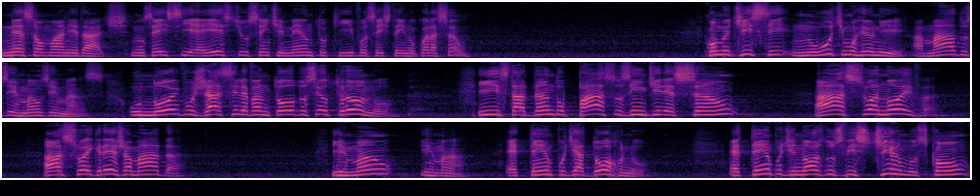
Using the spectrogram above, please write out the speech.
nessa humanidade. Não sei se é este o sentimento que vocês têm no coração. Como eu disse no último reunir, amados irmãos e irmãs, o noivo já se levantou do seu trono e está dando passos em direção à sua noiva, à sua igreja amada. Irmão, irmã, é tempo de adorno, é tempo de nós nos vestirmos com,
